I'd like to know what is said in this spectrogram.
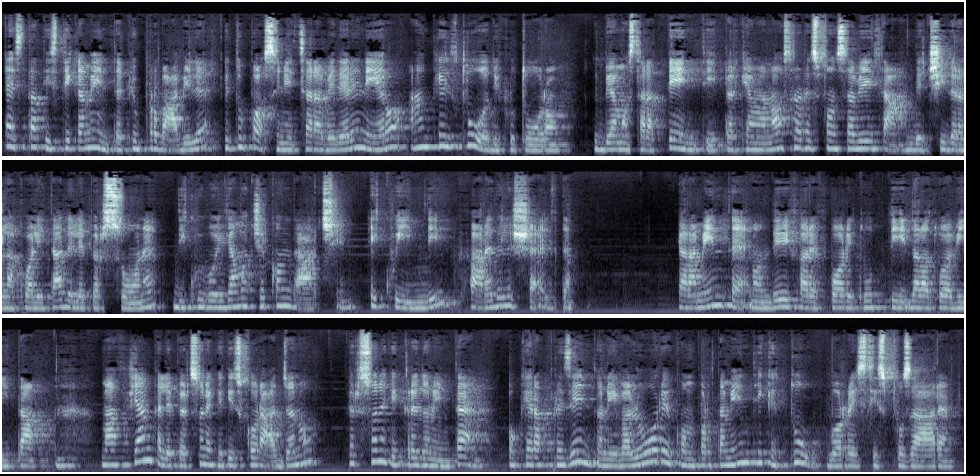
è statisticamente più probabile che tu possa iniziare a vedere nero anche il tuo di futuro. Dobbiamo stare attenti perché è una nostra responsabilità decidere la qualità delle persone di cui vogliamo circondarci e quindi fare delle scelte. Chiaramente non devi fare fuori tutti dalla tua vita, ma affianca le persone che ti scoraggiano persone che credono in te o che rappresentano i valori e comportamenti che tu vorresti sposare.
